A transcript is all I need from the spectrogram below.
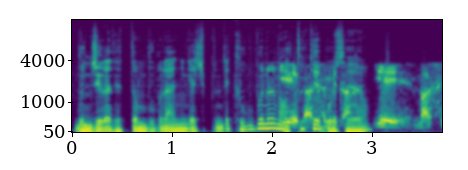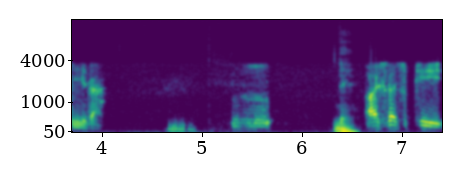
문제가 됐던 부분 아닌가 싶은데 그 부분은 예, 어떻게 맞습니다. 보세요? 예, 예, 맞습니다. 그 네. 아시다시피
